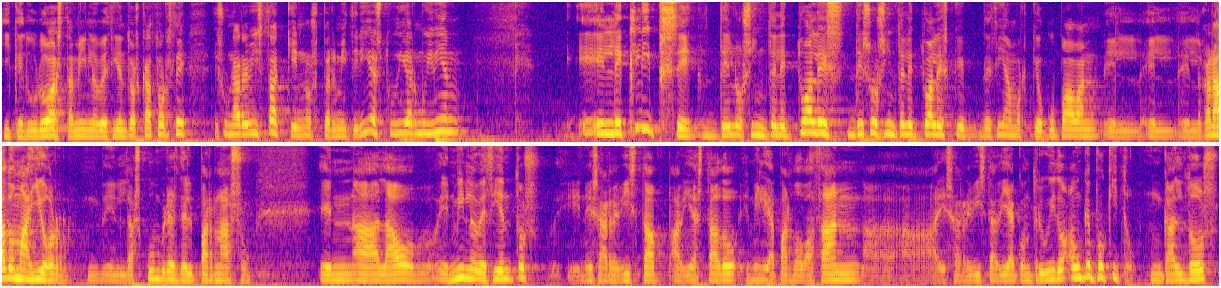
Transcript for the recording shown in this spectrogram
y que duró hasta 1914, es una revista que nos permitiría estudiar muy bien el eclipse de los intelectuales, de esos intelectuales que decíamos que ocupaban el, grado mayor en las cumbres del Parnaso, en, en, 1900, en esa revista había estado Emilia Pardo Bazán, a, a esa revista había contribuido, aunque poquito, Galdós,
